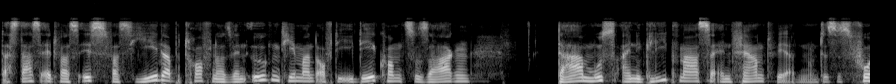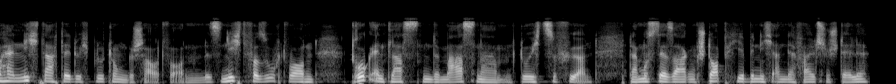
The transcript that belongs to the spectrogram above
dass das etwas ist, was jeder Betroffene, also wenn irgendjemand auf die Idee kommt zu sagen, da muss eine Gliedmaße entfernt werden. Und es ist vorher nicht nach der Durchblutung geschaut worden. Und es ist nicht versucht worden, druckentlastende Maßnahmen durchzuführen. Da muss der sagen, stopp, hier bin ich an der falschen Stelle.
